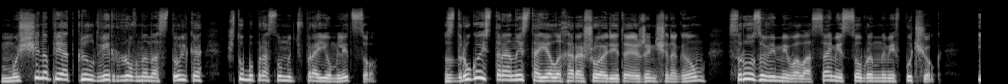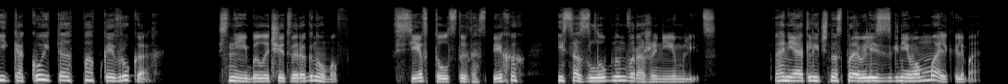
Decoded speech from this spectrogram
Мужчина приоткрыл дверь ровно настолько, чтобы просунуть в проем лицо. С другой стороны стояла хорошо одетая женщина-гном с розовыми волосами, собранными в пучок, и какой-то папкой в руках. С ней было четверо гномов, все в толстых доспехах и со злобным выражением лиц. Они отлично справились с гневом Малькольма,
